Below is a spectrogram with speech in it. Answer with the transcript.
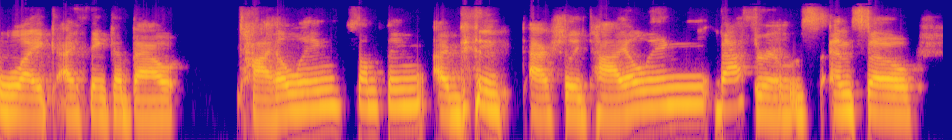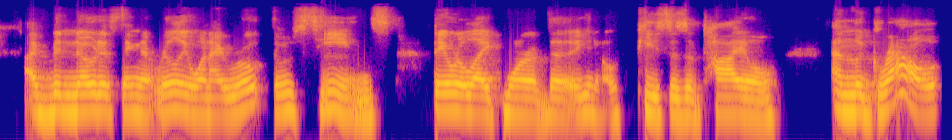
Like I think about tiling something. I've been actually tiling bathrooms. And so I've been noticing that really when I wrote those scenes, they were like more of the, you know, pieces of tile. And the grout,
